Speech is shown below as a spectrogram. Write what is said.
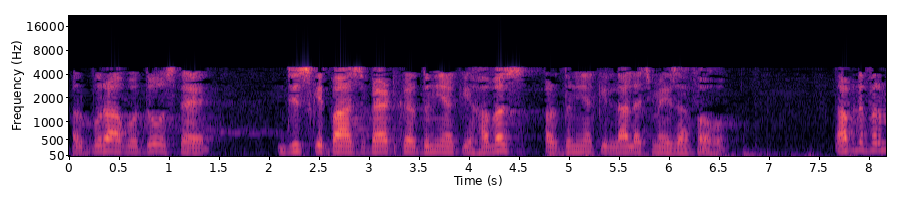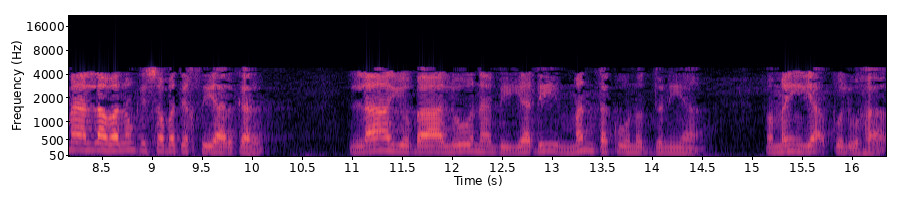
اور برا وہ دوست ہے جس کے پاس بیٹھ کر دنیا کی حوث اور دنیا کی لالچ میں اضافہ ہو۔ تو آپ نے فرمایا اللہ والوں کی صحبت اختیار کر۔ لا یبالون بیدی من تکون الدنیا ومن یاکلها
